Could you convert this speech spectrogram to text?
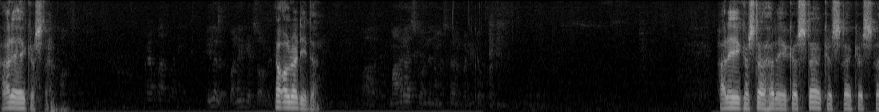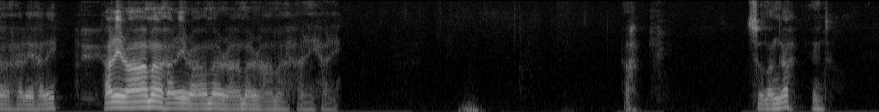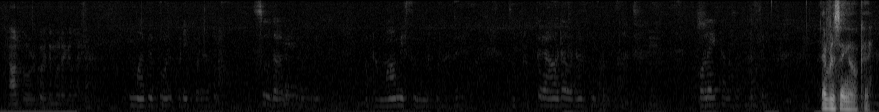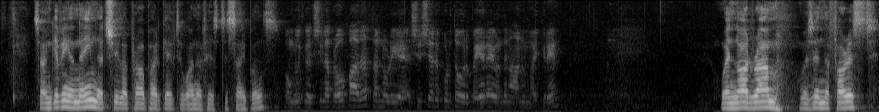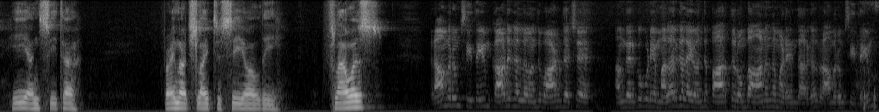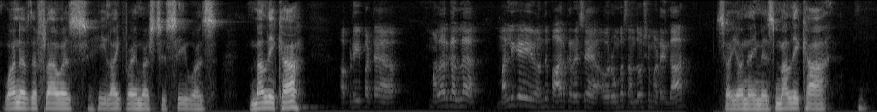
Hare Krishna. You're already done. Hare Krishna, Hare Krishna, Krishna Krishna, Hare Hare. Hare Rama, Hare Rama, Rama Rama, Hare Hare. Ah. Sulanga and Everything okay. So I'm giving a name that Srila Prabhupada gave to one of his disciples. உங்களுக்கு சில பிரபுபாதர் தன்னுடைய சிஷ்யருக்கு கொடுத்த ஒரு பெயரை வந்து நானும் வைக்கிறேன் When Lord Ram was in the forest, he and Sita very much liked to see all the flowers. ராமரும் சீதையும் காடுகள்ல வந்து வாழ்ந்தச்சு அங்க இருக்கக்கூடிய மலர்களை வந்து பார்த்து ரொம்ப ஆனந்தம் அடைந்தார்கள் ராமரும் சீதையும் One of the flowers he liked very much to see was Malika. அப்படிப்பட்ட மலர்கள்ல மல்லிகையை வந்து பார்க்கறச்சே அவர் ரொம்ப சந்தோஷம் அடைந்தார் So your name is Malika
